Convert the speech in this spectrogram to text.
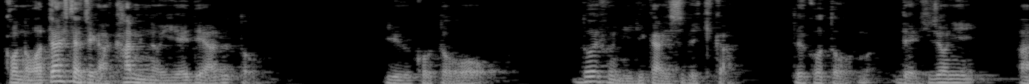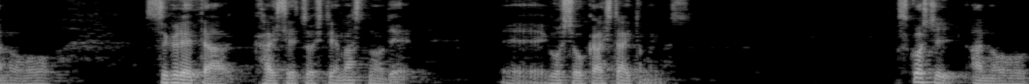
この私たちが神の家であるということをどういうふうに理解すべきかということで非常に、あの、優れた解説をしていますので、えー、ご紹介したいと思います。少し、あの、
